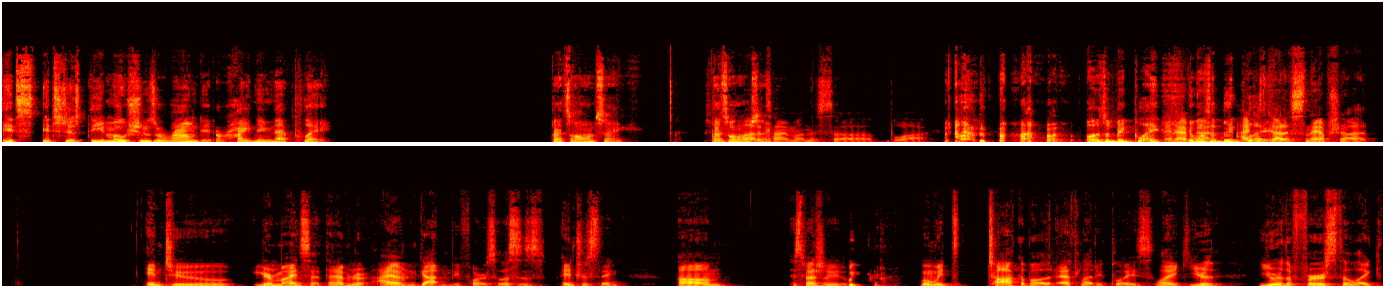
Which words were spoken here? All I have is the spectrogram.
It's it's just the emotions around it are heightening that play. That's all I'm saying. That's all a I'm lot saying. of time on this uh, block, well, it was a big play. and I've it was a big play. I just got a snapshot into your mindset that I've never, I haven't gotten before. So this is interesting, um, especially We- when we t- talk about athletic plays. Like you're you're the first to like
